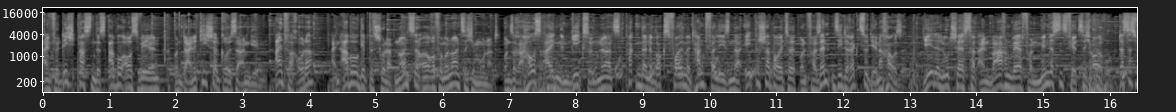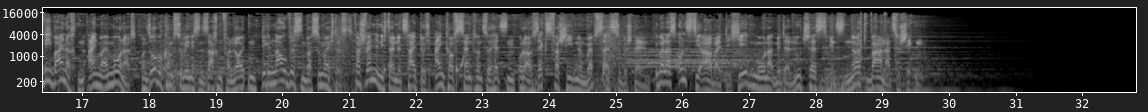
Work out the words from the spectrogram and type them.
ein für dich passendes Abo auswählen und deine T-Shirt-Größe angeben. Einfach, oder? Ein Abo gibt es schon ab 19,95 Euro im Monat. Unsere hauseigenen Geeks und Nerds packen deine Box voll mit handverlesener, epischer Beute und versenden sie direkt zu dir nach Hause. Jede Loot Chest hat einen Warenwert von mindestens 40 Euro. Das ist wie Weihnachten, einmal im Monat. Und so bekommst du wenigstens Sachen von Leuten, die genau wissen, was du möchtest. Verschwende nicht deine Zeit durch Einkaufszentren zu hetzen oder auf sechs verschiedenen Websites zu bestellen. Überlass uns die Arbeit, dich jeden Monat mit der Loot Chest ins Nerdwana zu schicken.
